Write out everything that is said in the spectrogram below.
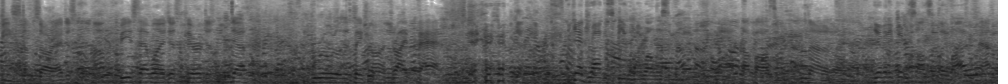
Beast. I'm sorry. I just Beast. That one is just pure, just death, brutal. Just makes you want to drive fast. You can't drive the speed limit while listening to metal. Not possible. Not at all. Do you have any favorite songs to play live?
